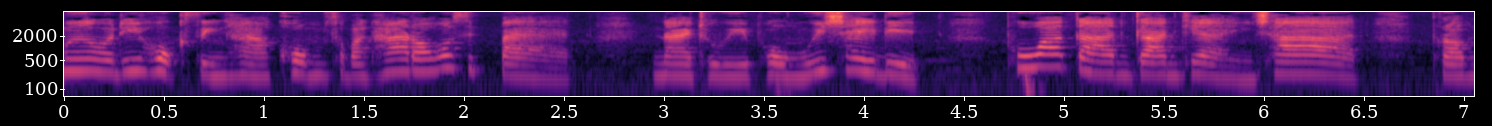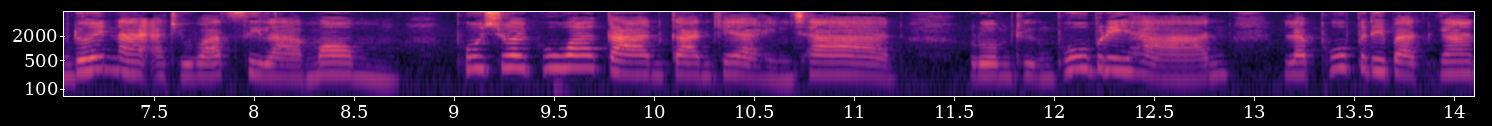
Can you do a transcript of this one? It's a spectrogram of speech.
มื่อวันที่ 6 สิงหาคม 2568 นายทวีพงษ์วิชัยดิต ผู้ว่าการการแข่แห่งชาติ พร้อมด้วยนายอธิวัตรศิลาม่อม ผู้ช่วยผู้ว่าการการแข่แห่งชาติ รวมถึงผู้บริหารและผู้ปฏิบัติงาน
